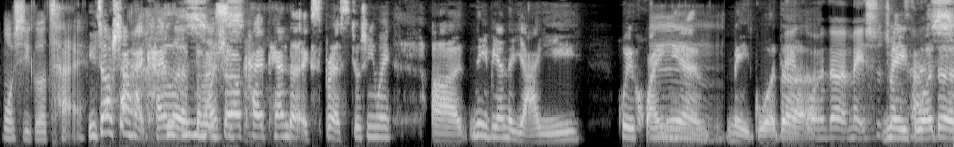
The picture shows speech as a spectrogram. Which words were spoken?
墨西哥菜。你知道上海开了，本来说要开 Panda Express，就是因为啊、呃那边的牙医会怀念嗯美国的、美国的美式中餐美国的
